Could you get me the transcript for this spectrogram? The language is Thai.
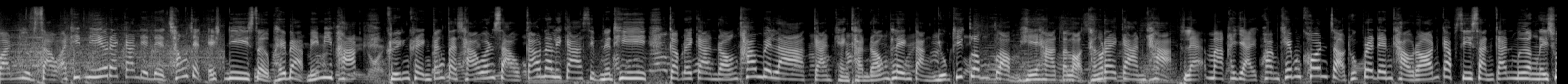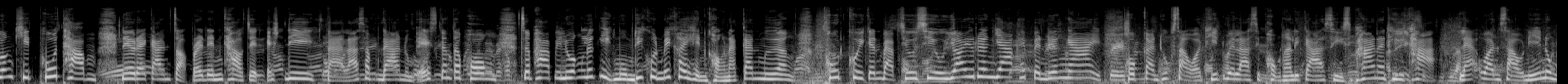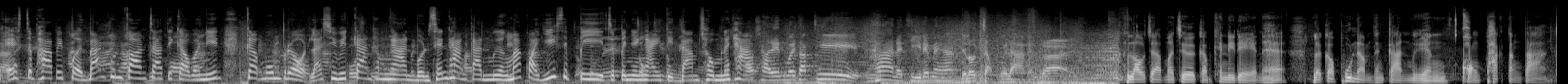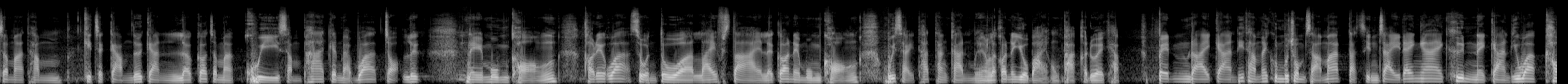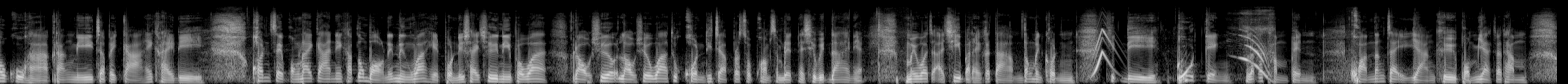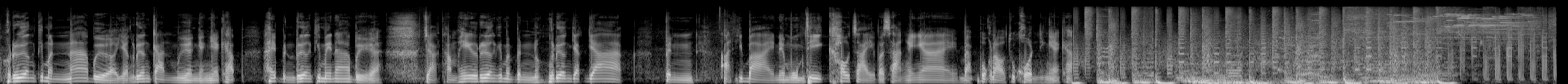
วันหยุดเสาร์อาทิตย์นี้ รายการเด็ดๆช่อง 7 HD เสิร์ฟให้แบบไม่มีพัก คลื้นเครงตั้งแต่เช้าวันเสาร์9นาฬิกา10 นาที กับรายการร้องข้ามเวลา การแข่งขันร้องเพลงต่างยุคที่กลมกล่อมเฮฮาตลอดทั้งรายการค่ะ และมาขยายความเข้มข้นเจาะทุกประเด็นข่าวร้อนกับสีสันการเมืองในช่วงคิดพูดทำในรายการเจาะประเด็นข่าว 7 HD แต่ละสัปดาห์หนุ่มเอสกันตะพงศ์จะพาไปล้วงลึกอีกมุมที่คุณไม่เคยเห็นของนักการเมือง พูดคุยกันแบบชิลๆย่อยเรื่องยากให้เป็นเรื่องง่าย พบกันทุกเสาร์อาทิตย์เวลา 16นาฬิกา45 นาทีค่ะและวันเสาร์นี้หนุ่มเอสจะพาไปเปิดบ้านคุณกรณ์จาติกาวนิชกับมุมโปรดและชีวิตการทำงานบนเส้นทางการเมืองมากกว่า 20 ปี จะเป็นยังไงติดตามชมนะคะ ขอชาเลนจ์ไว้ทักที่ 5 นาทีได้ไหมฮะ เดี๋ยวเราจับเวลากัน ได้ เราจะมาเจอกับแคนดิเดตนะฮะแล้วก็ผู้นำทางการเมืองของพรรคต่างๆ จะมาทำกิจกรรมด้วยกัน แล้วก็จะมาคุยสัมภาษณ์กันแบบว่าเจาะลึกในมุมของเขาเรียกว่าส่วนตัวไลฟ์สไตล์แล้วก็ในมุมของวิสัยทัศน์ทางการเมือง แล้วก็นโยบายของพรรคเขาด้วยครับ เป็นรายการที่ทำให้คุณผู้ชมสามารถตัดสินใจได้ง่ายขึ้นในการที่ว่าเข้าคูหาครั้งนี้จะไปกาให้ใครดีคอนเซปต์ของรายการนี้ครับต้องบอกนิดนึงว่าเหตุผลที่ใช้ชื่อนี้เพราะว่าเราเชื่อเราเชื่อว่าทุกคนที่จะประสบความสำเร็จในชีวิตได้เนี่ยไม่ว่าจะอาชีพอะไรก็ตาม ต้องเป็นคนคิดดีพูดเก่งแล้วก็ทำเป็นความตั้งใจอีกอย่างคือ ผมอยากจะทำเรื่องที่มันน่าเบื่ออย่างเรื่องการเมืองอย่างเงี้ยครับให้เป็นเรื่องที่ไม่น่าเบื่อ อยากทำให้เรื่องที่มันเป็นเรื่องยากๆ เป็นอธิบายในมุมที่เข้าใจภาษาง่าย ๆ แบบพวกเราทุกคนอย่างเงี้ยครับ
